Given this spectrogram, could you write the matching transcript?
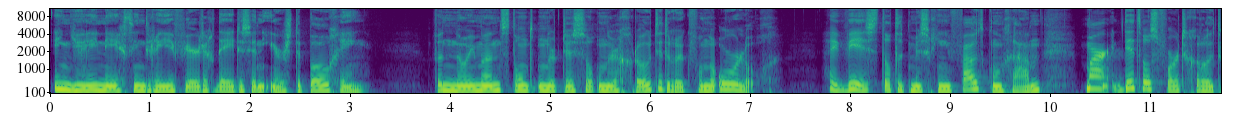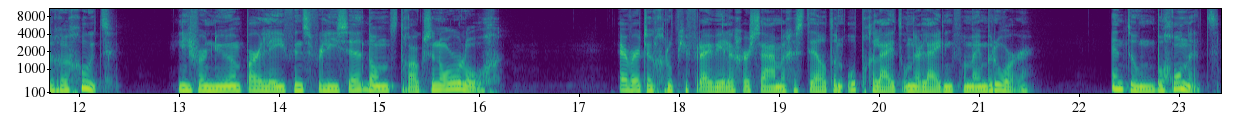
In juli 1943 deden ze een eerste poging. Van Neumann stond ondertussen onder grote druk van de oorlog. Hij wist dat het misschien fout kon gaan, maar dit was voor het grotere goed. Liever nu een paar levens verliezen dan straks een oorlog. Er werd een groepje vrijwilligers samengesteld en opgeleid onder leiding van mijn broer. En toen begon het.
